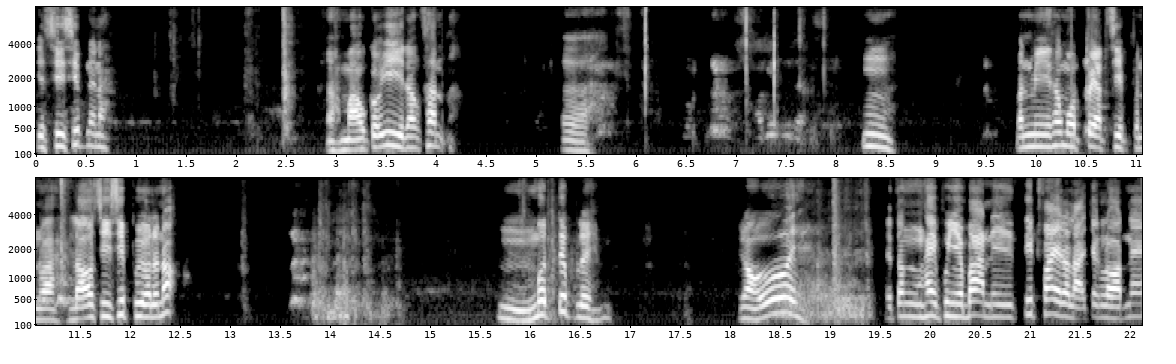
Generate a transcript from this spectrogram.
อีกสี่สิบเนี่ยนะอะมาเอาเก้าอี้นะท่าน เอออืม มันมีทั้งหมดแปดสิบเป็นว่าเราเอาสี่สิบเผื่อแล้วเนาะอืมมืดตึ๊บเลยพี่น้องเอ้ยต้องให้ผู้ใหญ่บ้านนี่ติดไฟแล้วล่ะจากหลอดแน่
